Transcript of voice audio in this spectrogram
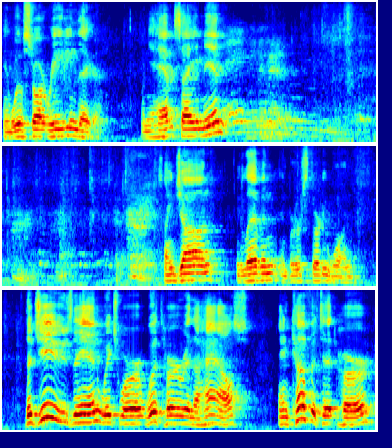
And we'll start reading there. When you have it, say amen. St. John 11 and verse 31. The Jews then, which were with her in the house, and comforted her,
